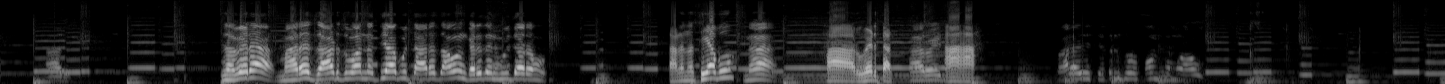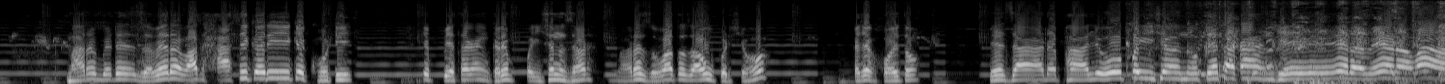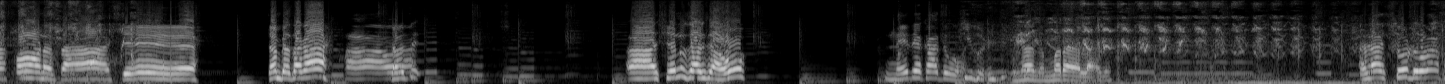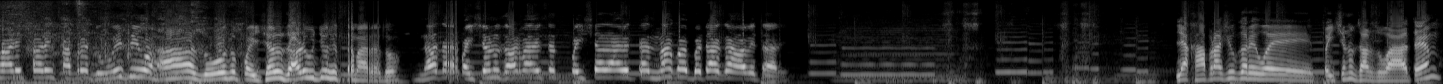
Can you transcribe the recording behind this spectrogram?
ઝવેરા મારે ઝાડ જોવા નથી આવું તારે જ આવો ને ઘરે જઈને હુઈ રહો. તારે નથી આવું ના. હારું હેડ તાર હારો હા હા. મારા ચેતન થોડું કોમ છે હું મારો બેટે ઝવેરા વાત હાસી કરી કે ખોટી કે પેથા કાંઈ ઘરે પૈસાનું ઝાડ? મારે જોવા તો જવું પડશે હો. કજાક હોય તો. એ ઝાડ ફાલ્યો પૈસાનું પેથા કાંઈ ઘેર વેણવા કોણ સાશે કેમ પેથા કા? આ શેનું ઝાડ છે આવું? નહીં દેખાતું. ના નંબર આયા લાગે. અલા શું ડોળા ફાડી ફાડી આપણે જોવે છે હા જોવો છો પૈસાનું ઝાડ ઉજ્યું છે તમારે તો. ના તારે પૈસાનું ઝાડ આવે છે પૈસા આવે તાર. ના કોઈ બટાકા આવે તારે. લ્યા ખાપરા શું કરે પૈસા નું ઝાડ જોવા આવ્યા હતા એમ?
